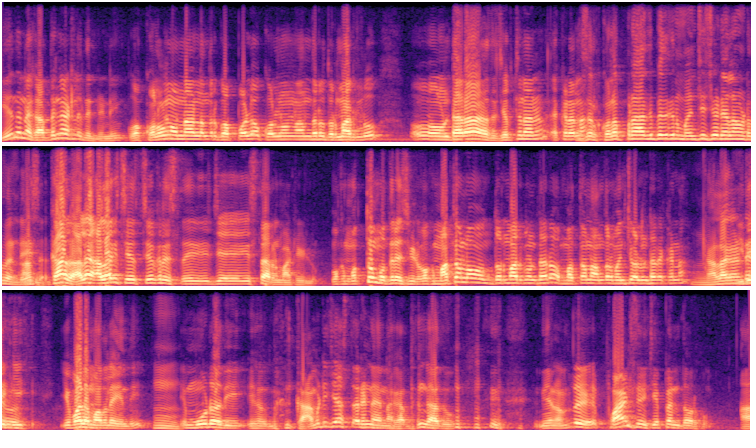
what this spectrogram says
ఏందో నాకు అర్థం కావట్లేదు ఏంటండి? ఒక కులంలో ఉన్న వాళ్ళందరూ గొప్పవాళ్ళు కులంలో ఉన్న అందరూ దుర్మార్గులు ఉంటారా? అది చెప్తున్నాను ఎక్కడన్నా? అసలు కుల ప్రాతిపదికన మంచి చెడు ఎలా ఉంటుందండి? కాదు అలా అలాగే స్వీకరిస్తే ఇస్తారన్నమాట వీళ్ళు. ఒక మొత్తం ముద్రేసి ఒక మతంలో దుర్మార్గులు ఉంటారు ఒక మతంలో అందరూ మంచి వాళ్ళు ఉంటారు ఎక్కడ అలాగంటే ఇవాళ మొదలైంది. ఈ మూడోది కామెడీ చేస్తారండి ఆయన నాకు అర్థం కాదు. నేను అంటే పాయింట్స్ నేను చెప్పాను ఇంతవరకు. ఆ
